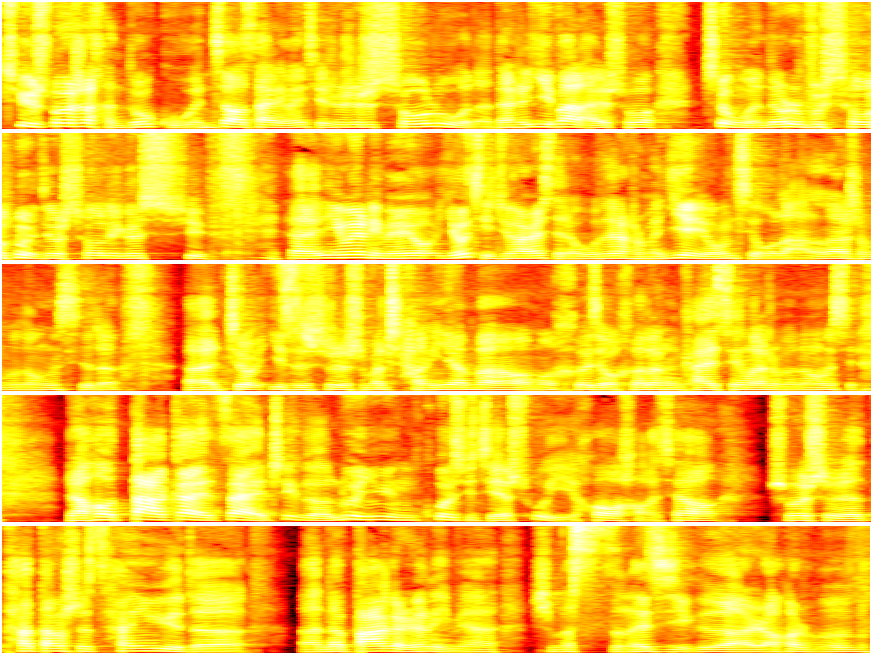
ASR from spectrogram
据说是很多古文教材里面其实是收录的，但是一般来说正文都是不收录，就收了一个序。呃，因为里面有有几句还是写的，像什么夜咏酒阑了什么东西的，呃，就意思是什么长夜漫，我们喝酒喝得很开心了什么东西。然后大概在这个论运过去结束以后，好像说是他当时参与的呃那八个人里面什么死了几个，然后什么。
